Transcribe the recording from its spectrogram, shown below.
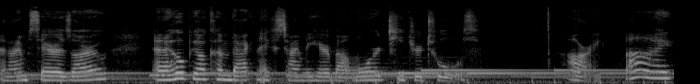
And I'm Sarah Zaro, and I hope y'all come back next time to hear about more teacher tools. All right, bye.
